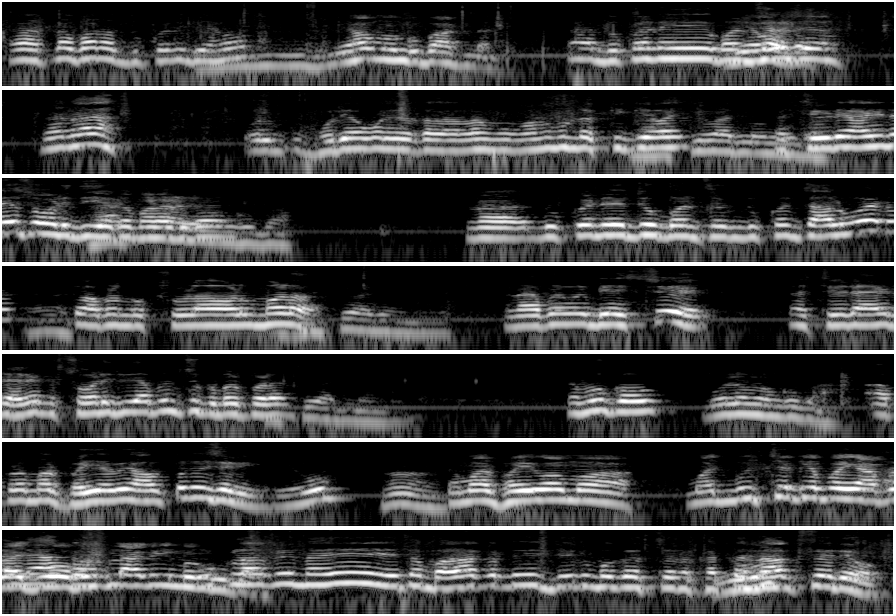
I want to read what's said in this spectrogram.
છે આટલા ભાર દુકાને બેહો. બેહો મંગુ બાટલા. આ દુકાને બંધ છે. ના ના. ઓલ ભૂર્યા પડી જતા હતા. આનું નક્કી કહેવાય? ચેડે આવીને છોડી દઈએ તમારા બધા. ના દુકાને જો બંધ છે દુકાન ચાલુ હોય ને તો આપણે કોઈક સોડા વાળું મળે. અને આપણે બેસીએ. ચેડે આવી ડાયરેક્ટ છોડી દીધી આપણને શું ખબર પડે? હું કહું? બોલો મંગુબા. આપણે મારા ભાઈ હવે આવતો જ છે એવું? હા. તમારા ભાઈ આમ મજબૂત છે કે ભાઈ? આપડા જો ભૂખ લાગણી ભૂખ લાગે નહીં એ તો મારા કરતા જેનું મગજ છે ખતરનાક છે રહ્યો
